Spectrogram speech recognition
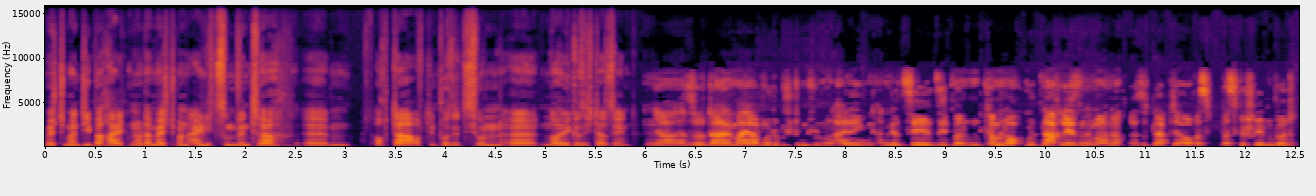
Möchte man die behalten oder möchte man eigentlich zum Winter ähm, auch da auf den Positionen äh, neue Gesichter sehen? Ja, also Daniel Meyer wurde bestimmt schon von einigen angezählt, sieht man, kann man auch gut nachlesen immer, ne? Also bleibt ja auch was, was geschrieben wird.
